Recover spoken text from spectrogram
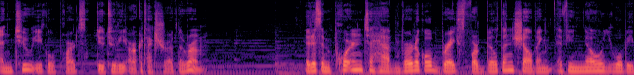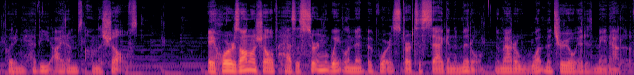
and two equal parts due to the architecture of the room. It is important to have vertical breaks for built-in shelving if you know you will be putting heavy items on the shelves. A horizontal shelf has a certain weight limit before it starts to sag in the middle, no matter what material it is made out of.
